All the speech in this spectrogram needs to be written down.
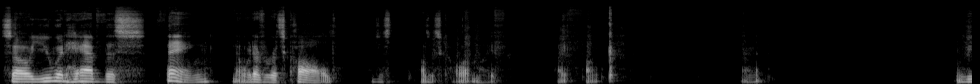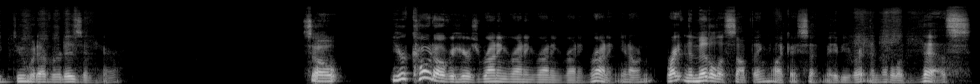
So you would have this thing, you know, whatever it's called. I'll just I'll just call it my my func. All right. And you do whatever it is in here. So your code over here is running, running, running, running, running. You know, right in the middle of something, like I said, maybe right in the middle of this,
